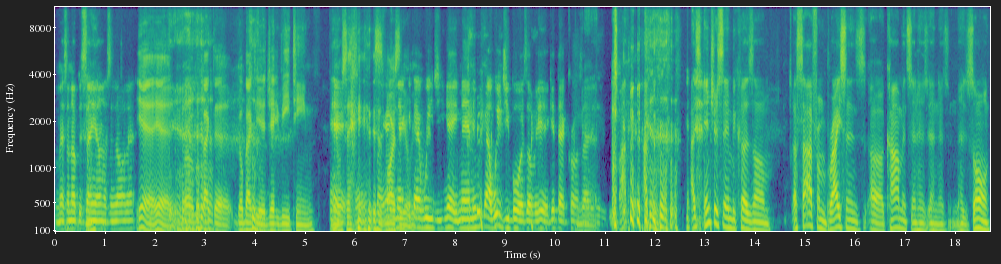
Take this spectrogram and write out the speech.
messing Mm-hmm. up the seance and all that. Yeah, yeah. Bro, go back to go back to your JV team. You know what I'm saying? man. This is Like, hey, varsity man, over Get that Ouija. Yeah, man. We got Ouija boards over here. Get that cross out of Man. here. it's interesting because um aside from Bryson's uh comments in his in his his song,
